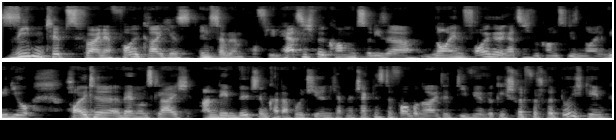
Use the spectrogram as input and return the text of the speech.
Sieben Tipps für ein erfolgreiches Instagram-Profil. Herzlich willkommen zu dieser neuen Folge. Herzlich willkommen zu diesem neuen Video. Heute werden wir uns gleich an den Bildschirm katapultieren. Ich habe eine Checkliste vorbereitet, die wir wirklich Schritt für Schritt durchgehen.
